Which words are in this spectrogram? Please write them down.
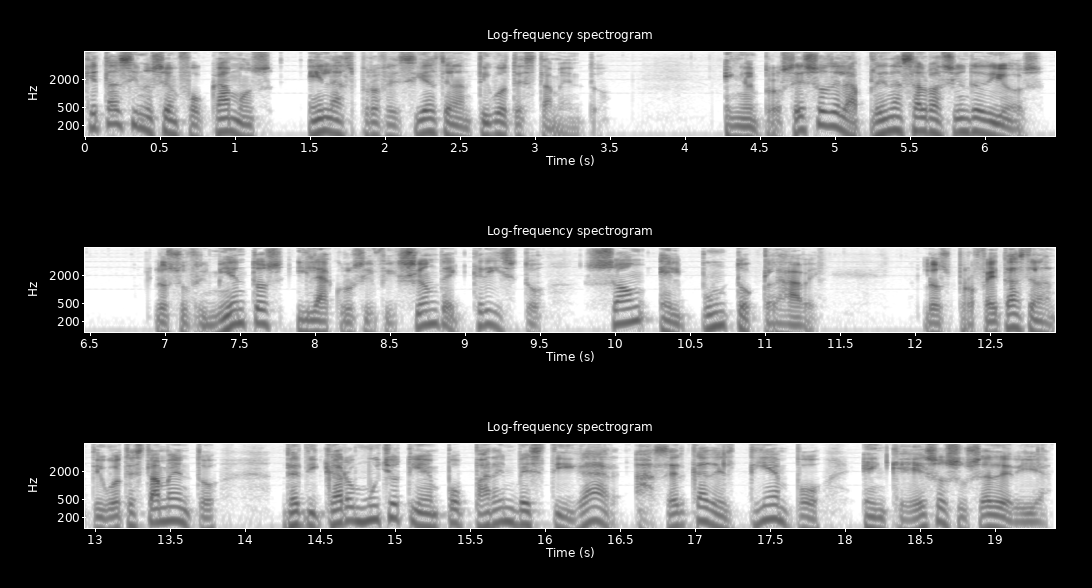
¿qué tal si nos enfocamos en las profecías del Antiguo Testamento? En el proceso de la plena salvación de Dios, los sufrimientos y la crucifixión de Cristo son el punto clave. Los profetas del Antiguo Testamento dedicaron mucho tiempo para investigar acerca del tiempo en que eso sucedería,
